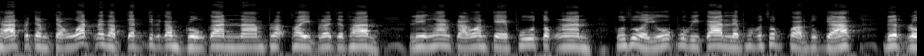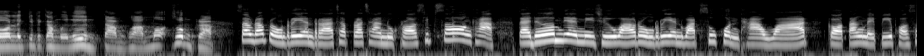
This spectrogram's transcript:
ชาติประจำจังหวัดนะครับจัดกิจกรรมโครงการนามพระไทยพระราชทานเลี้ยงงานกลางวันแก่ผู้ตกงาน ผู้สูงอายุ ผู้พิการและผู้ประสบความทุกข์ยากเดือดร้อนและกิจกรรมอื่นๆ ตามความเหมาะสมครับสำหรับโรงเรียนราชประชานุเคราะห์12 ค่ะ แต่เดิมเนี่ยมีชื่อว่าโรงเรียนวัดสุคนทาวาสก่อตั้งในปีพศ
